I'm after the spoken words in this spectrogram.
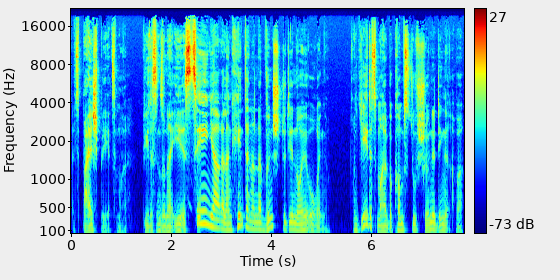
als Beispiel jetzt mal, wie das in so einer Ehe ist, zehn Jahre lang hintereinander wünschst du dir neue Ohrringe. Und jedes Mal bekommst du schöne Dinge, aber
